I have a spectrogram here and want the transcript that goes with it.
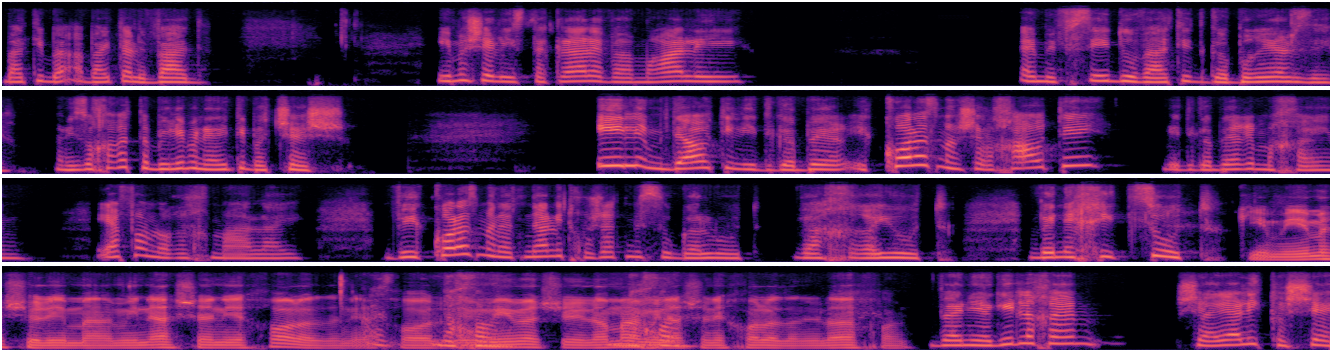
באתי הביתה לבד. אימא שלי הסתכלה עליי ואמרה לי, הם הפסידו ואת תתגברי על זה. אני זוכרת את המילים, אני הייתי בת שש. היא לימדה אותי להתגבר, היא כל הזמן שלחה אותי להתגבר עם החיים. היא אף פעם לא רחמה עליי. והיא כל הזמן נתנה לי תחושת מסוגלות, ואחריות, ונחיצות. כי אם אימא שלי מאמינה שאני יכול, אז אני יכול. נכון. אם אימא שלי לא נכון. מאמינה שאני יכול, אז אני לא יכול. ואני אגיד לכם שהיה לי קשה,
